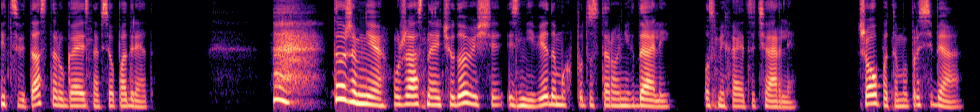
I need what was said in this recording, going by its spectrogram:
и цветасто ругаясь на все подряд. Эх, тоже мне ужасное чудовище из неведомых потусторонних далей, усмехается Чарли. Шепотом и про себя,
